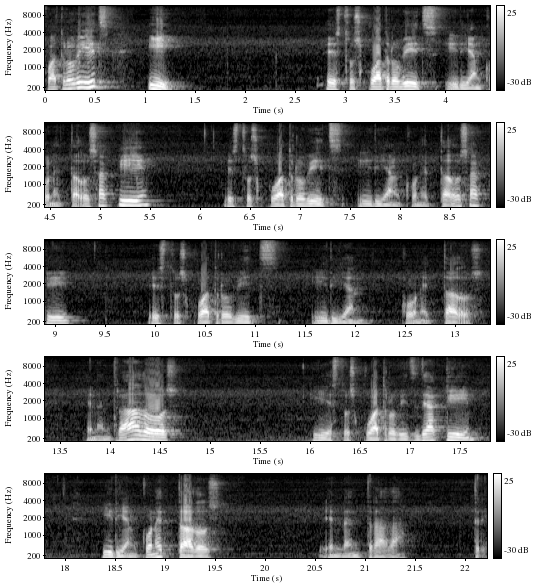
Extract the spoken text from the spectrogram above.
4 bits y estos 4 bits irían conectados aquí, estos 4 bits irían conectados aquí, estos 4 bits irían conectados en la entrada 2 y estos 4 bits de aquí irían conectados en la entrada 3.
